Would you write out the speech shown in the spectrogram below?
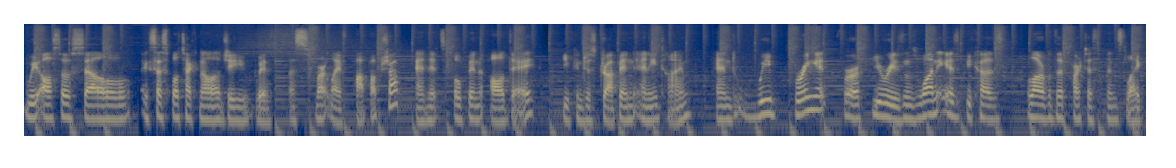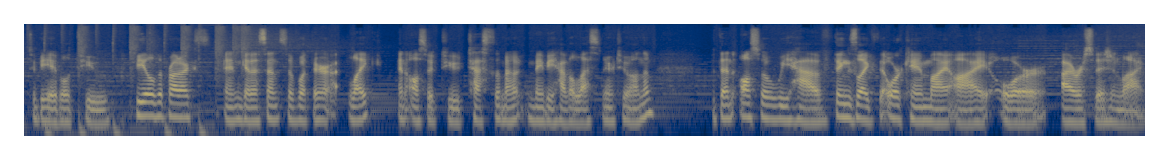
We also sell accessible technology with a SmartLife pop-up shop, and it's open all day. You can just drop in anytime. And we bring it for a few reasons. One is because a lot of the participants like to be able to feel the products and get a sense of what they're like and also to test them out maybe have a lesson or two on them. But then also we have things like the OrCam MyEye or IrisVision Live.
